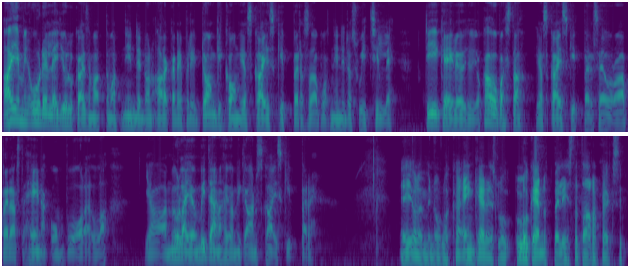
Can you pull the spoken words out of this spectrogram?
aiemmin uudelleen julkaisemattomat Nintendon arcade-pelit Donkey Kong ja Sky Skipper saapuvat Nintendo Switchille. DK löytyy jo kaupasta ja Sky Skipper seuraa perästä heinäkuun puolella. Ja minulla ei ole mitään hajua, mikä on Sky Skipper. Ei ole minullakaan, enkä edes lu- lukenut pelistä tarpeeksi.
